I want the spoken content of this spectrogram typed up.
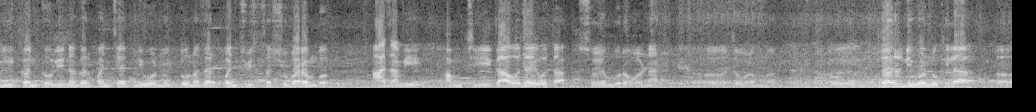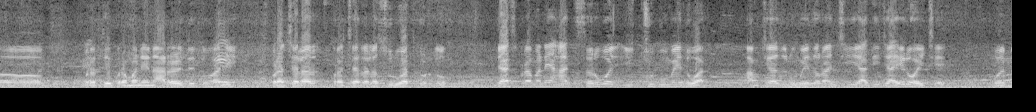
की कणकवली नगरपंचायत निवडणूक दोन हजार पंचवीसचा शुभारंभ. आज आम्ही आमची गावदैवता स्वयंभू रवळनाथ जवळ दर निवडणुकीला प्रथेप्रमाणे नारळ देतो आणि प्रचारा प्रचाराला सुरुवात करतो. त्याचप्रमाणे आज सर्व इच्छुक उमेदवार आमच्या अजून उमेदवारांची यादी जाहीर व्हायची आहे. पण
